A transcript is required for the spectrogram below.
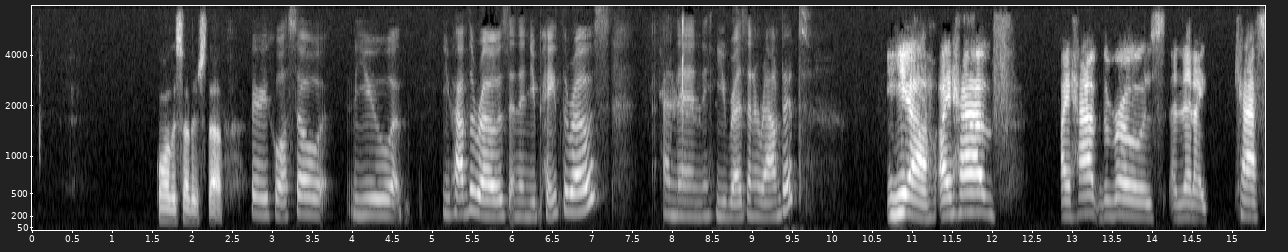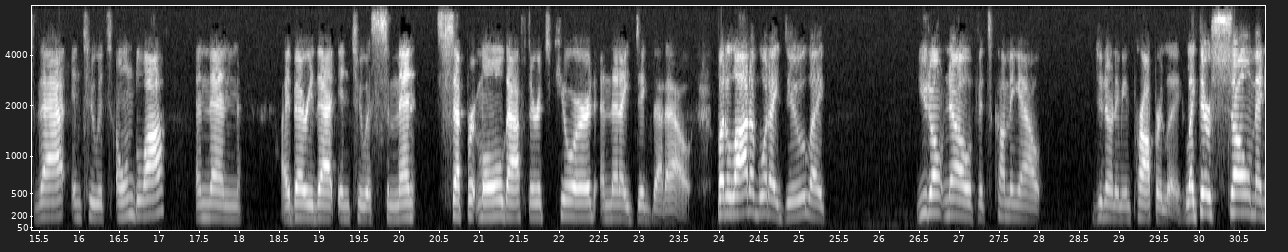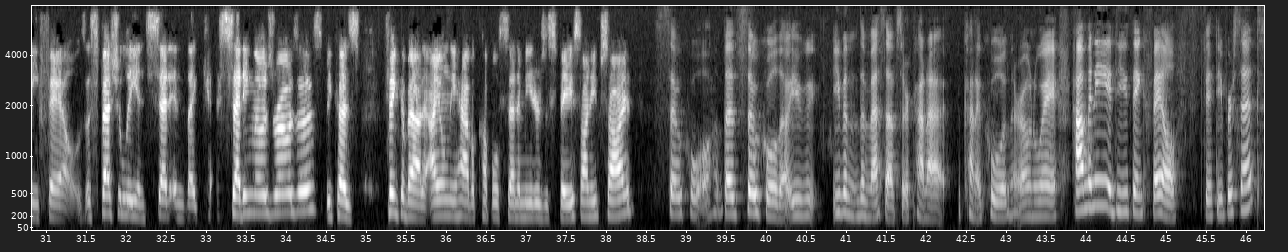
all this other stuff. Very cool. So you you have the rose and then you paint the rose and then you resin around it? Yeah, I have I have the rose and then I cast that into its own block and then I bury that into a cement separate mold after it's cured and then I dig that out. But a lot of what I do, like, you don't know if it's coming out, you know what I mean, properly. Like there's so many fails, especially in set in like setting those roses because think about it, I only have a couple centimeters of space on each side. So cool. That's so cool though. You even the mess ups are kind of kind of cool in their own way. How many do you think fail? 50%?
